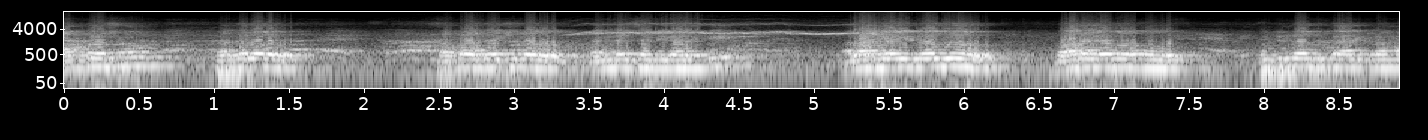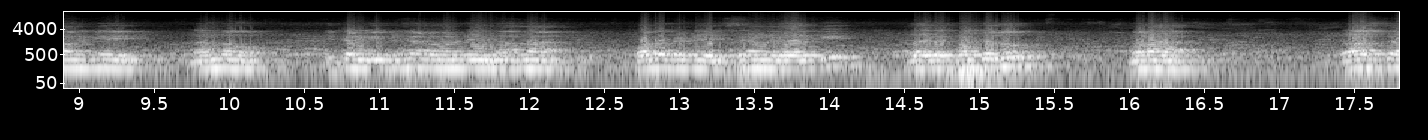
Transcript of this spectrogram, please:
సంతోషం. పెద్దలు సభాధ్యక్షులు వెంకటేశ్వర గారికి. అలాగే ఈరోజు బాలయ్య బాబు పుట్టినరోజు కార్యక్రమానికి నన్ను ఇక్కడికి పిలిచినటువంటి మా అన్న కోటరెడ్డి శ్రీరణ గారికి అలాగే పెద్దలు మన రాష్ట్ర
